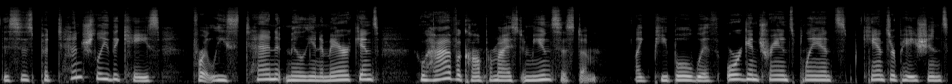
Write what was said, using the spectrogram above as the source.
This is potentially the case for at least 10 million Americans who have a compromised immune system, like people with organ transplants, cancer patients,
